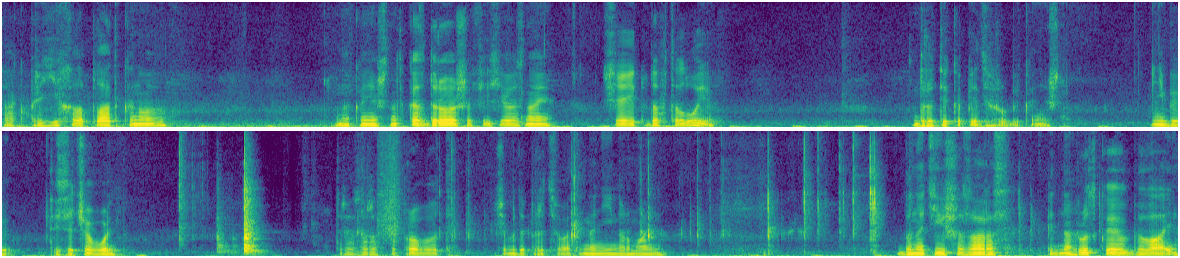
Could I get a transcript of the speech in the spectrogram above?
Так, приїхала платка нова. Вона, звісно, така здорова, що фіг його знає. Ще я її туди вталую. Дроти капець грубі, звісно. Ніби 1000 вольт. Треба зараз спробувати, чи буде працювати на ній нормально. Бо на тій, що зараз під нагрузкою вбиває.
